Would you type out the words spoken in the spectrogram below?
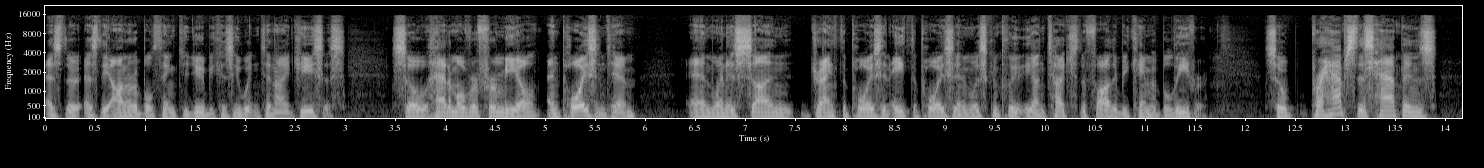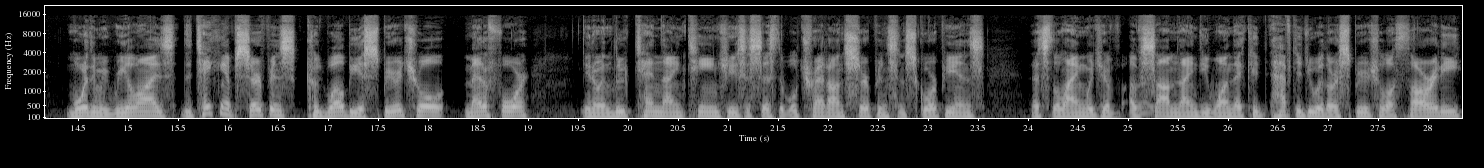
as the, as the honorable thing to do because he wouldn't deny Jesus. So had him over for a meal and poisoned him. And when his son drank the poison, ate the poison, was completely untouched, the father became a believer. So perhaps this happens more than we realize. The taking up serpents could well be a spiritual metaphor. You know, in Luke 10 19, Jesus says that we'll tread on serpents and scorpions. That's the language of, of Psalm 91. That could have to do with our spiritual authority.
